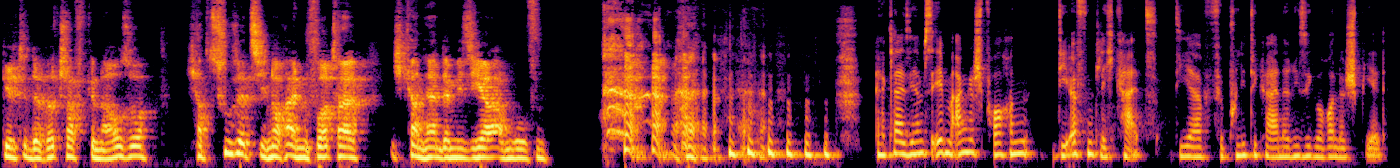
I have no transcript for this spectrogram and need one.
Gilt in der Wirtschaft genauso. Ich habe zusätzlich noch einen Vorteil, ich kann Herrn de Maizière anrufen. Herr Klein, Sie haben es eben angesprochen, die Öffentlichkeit, die ja für Politiker eine riesige Rolle spielt.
